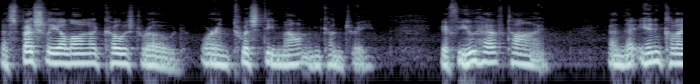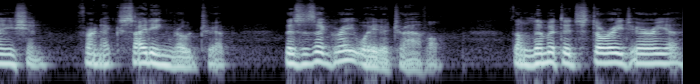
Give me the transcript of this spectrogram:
especially along a coast road or in twisty mountain country. If you have time and the inclination for an exciting road trip, this is a great way to travel. The limited storage area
